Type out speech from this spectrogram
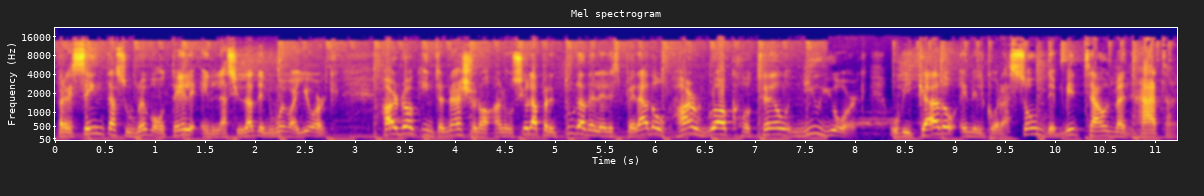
presenta su nuevo hotel en la ciudad de Nueva York. Hard Rock International anunció la apertura del esperado Hard Rock Hotel New York, ubicado en el corazón de Midtown Manhattan,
